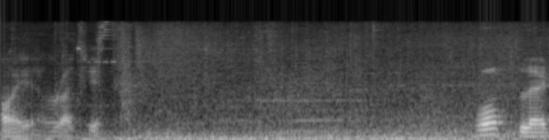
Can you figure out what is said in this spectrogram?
Oh yeah, right here. Whoop, leg.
